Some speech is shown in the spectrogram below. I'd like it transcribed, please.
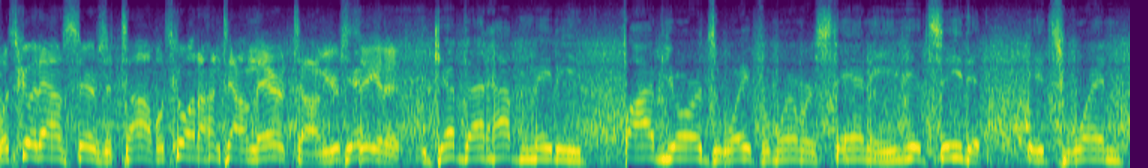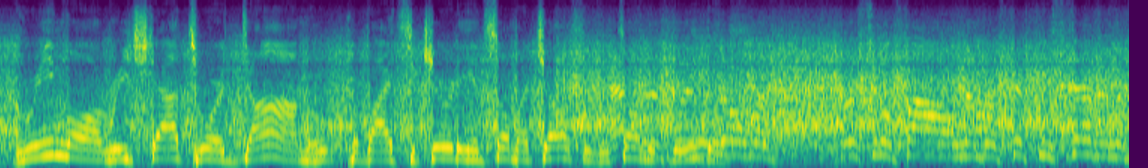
Let's go downstairs to Tom. What's going on down there, Tom? You're seeing it. Kev, that happened maybe five yards away from where we're standing. You can see that it's when Greenlaw reached out toward Dom, who provides security and so much else, who's returning to the Eagles. Over. Personal foul, number 57 of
